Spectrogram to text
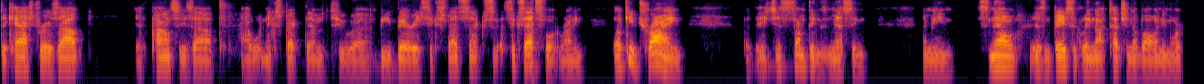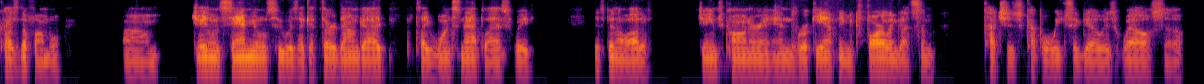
DeCastro's out, if Pouncey's out, I wouldn't expect them to uh, be very success, successful at running. They'll keep trying, but it's just something's missing. I mean, Snell is basically not touching the ball anymore because of the fumble. Um, Jaylen Samuels, who was like a third down guy, played one snap last week. It's been a lot of James Conner and the rookie Anthony McFarland got some touches a couple weeks ago as well. So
